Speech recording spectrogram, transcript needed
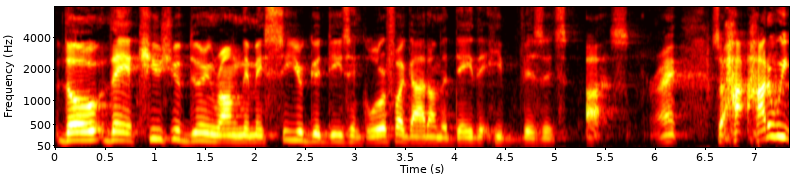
Though they accuse you of doing wrong, they may see your good deeds and glorify God on the day that He visits us, right? So, how, how do we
